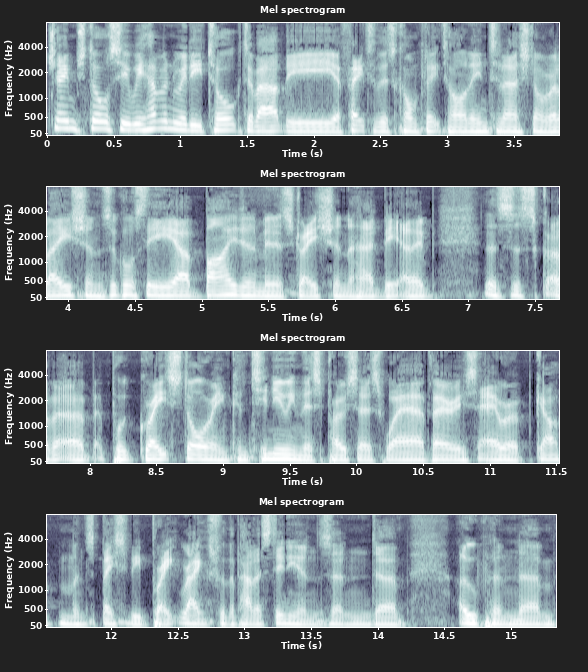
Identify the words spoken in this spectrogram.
James Dorsey, we haven't really talked about the effect of this conflict on international relations. Of course, the uh, Biden administration had uh, this a, great story in continuing this process where various Arab governments basically break ranks with the Palestinians and um, open um,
